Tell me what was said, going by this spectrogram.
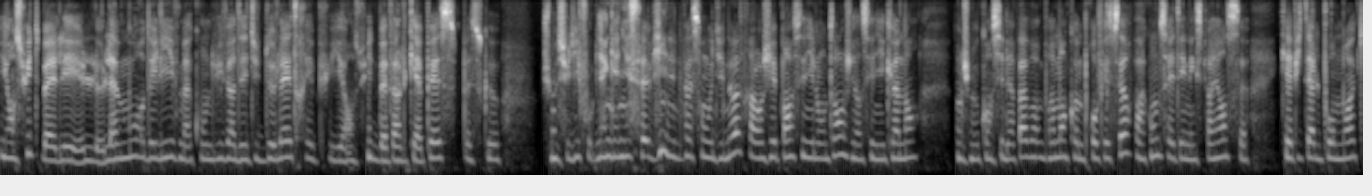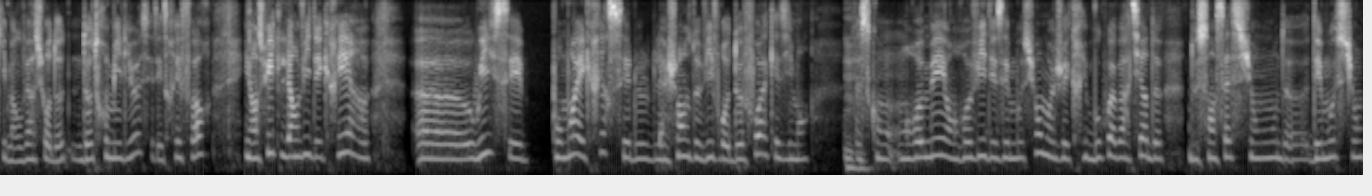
Et ensuite, bah, l'amour des livres m'a conduit vers des études de lettres et puis ensuite bah, vers le CAPES parce que je me suis dit, il faut bien gagner sa vie d'une façon ou d'une autre. Alors, j'ai pas enseigné longtemps, j'ai enseigné qu'un an. Donc, je me considère pas vraiment comme professeur. Par contre, ça a été une expérience capitale pour moi qui m'a ouvert sur d'autres- milieux. C'était très fort. Et ensuite, l'envie d'écrire, euh, oui, c'est pour moi, écrire, c'est la chance de vivre deux fois quasiment. Mhm. Parce qu'on on remet, on revit des émotions. Moi, j'écris beaucoup à partir de, de sensations, de- d'émotions.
